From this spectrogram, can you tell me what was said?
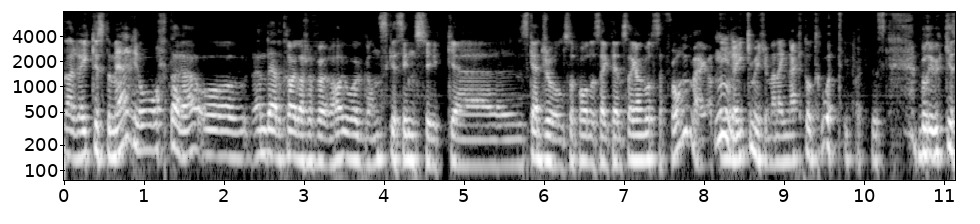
Der røykes det mer og oftere. Og en del trailersjåfører har jo ganske sinnssyke eh, schedules å forholde seg til, så jeg kan godt se for meg at de Mm. røyker mye, men jeg nekter å tro at de faktisk bruker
